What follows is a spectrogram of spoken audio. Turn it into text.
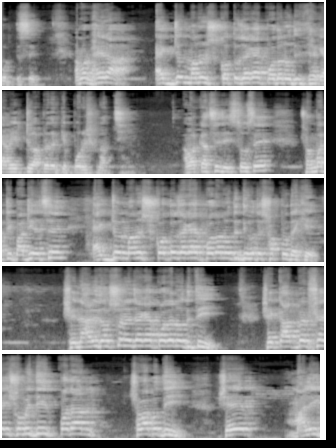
করতেছে। আমার ভাইরা একজন মানুষ কত জায়গায় প্রধান অতিথি থাকে আমি একটু আপনাদেরকে পড়ে শোনাচ্ছি। আমার কাছে যে সোর্সে সংবাদটি পাঠিয়েছে, একজন মানুষ কত জায়গায় প্রধান অতিথি হতে স্বপ্ন দেখে? সে নারী দর্শনের জায়গায় প্রধান অতিথি, সে কাঠ ব্যবসায়ী সমিতির প্রধান সভাপতি সে মালিক,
